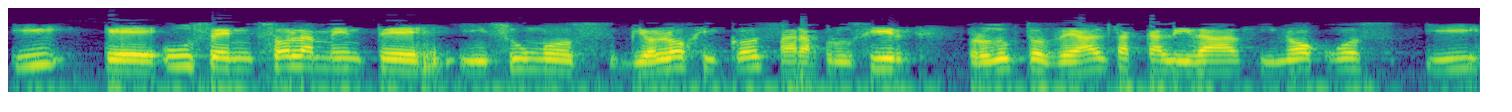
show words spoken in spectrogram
y que usen solamente insumos biológicos para producir productos de alta calidad, inocuos y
